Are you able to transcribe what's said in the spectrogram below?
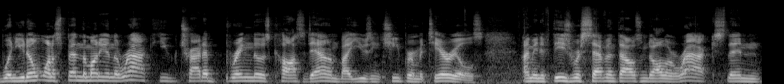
When you don't want to spend the money on the rack you try to bring those costs down by using cheaper materials. I mean if these were $7000 racks then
